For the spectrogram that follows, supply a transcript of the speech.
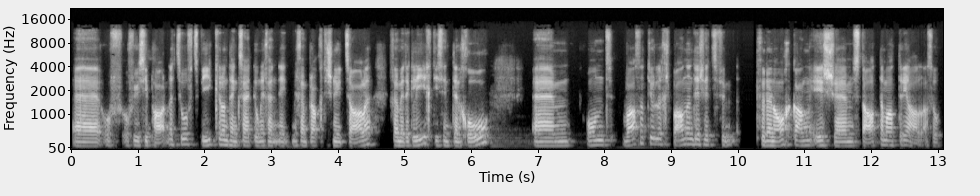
äh, auf, auf unsere Partner zu, auf die Speaker und haben gesagt, du, wir, können nicht, wir können praktisch nichts zahlen, können wir dann gleich, die sind dann gekommen. Ähm, und was natürlich spannend ist jetzt für, für den Nachgang ist ähm, das Datenmaterial. Also,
